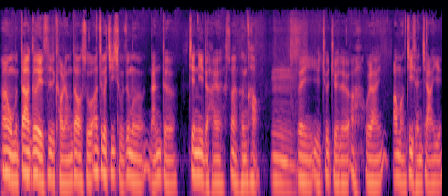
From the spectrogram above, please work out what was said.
那我们大哥也是考量到说啊，这个基础这么难得建立的还算很好，嗯，所以也就觉得啊回来帮忙继承家业。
